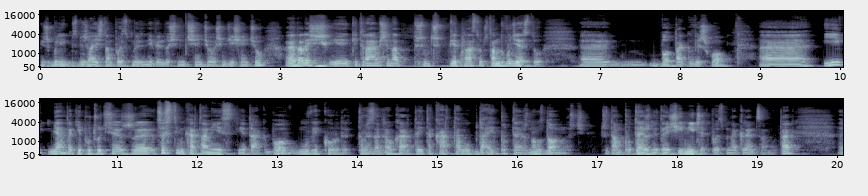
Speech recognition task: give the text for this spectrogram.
już byli, zbliżali się tam powiedzmy, nie wiem, do 70-80, a ja dalej yy, kitrałem się na przy 15 czy tam 20, yy, bo tak wyszło. Yy, I miałem takie poczucie, że coś z tymi kartami jest nie tak, bo mówię, kurde, ktoś zagrał kartę i ta karta mu daje potężną zdolność. Czy tam potężny ten silniczek, powiedzmy, nakręca mu, tak? E,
